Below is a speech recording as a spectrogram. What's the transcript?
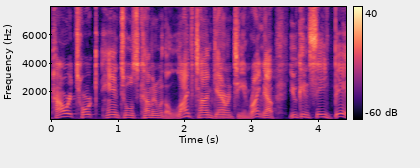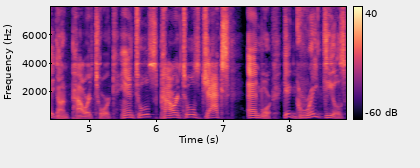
Power Torque hand tools come in with a lifetime guarantee, and right now you can save big on Power Torque hand tools, power tools, jacks, and more. Get great deals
